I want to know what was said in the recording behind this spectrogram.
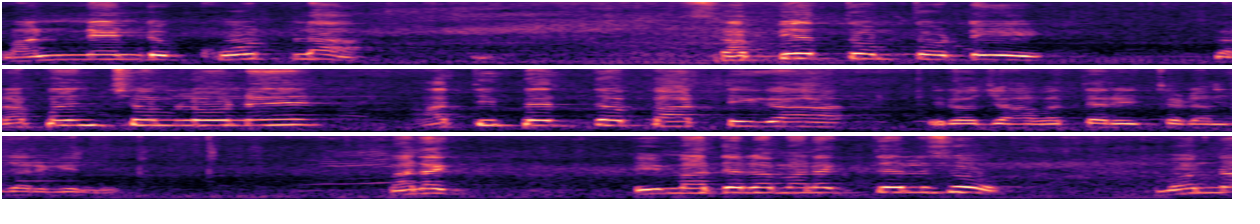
పన్నెండు కోట్ల సభ్యత్వంతో ప్రపంచంలోనే అతిపెద్ద పార్టీగా ఈరోజు అవతరించడం జరిగింది. మన ఈ మధ్యలో మనకు తెలుసు మొన్న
